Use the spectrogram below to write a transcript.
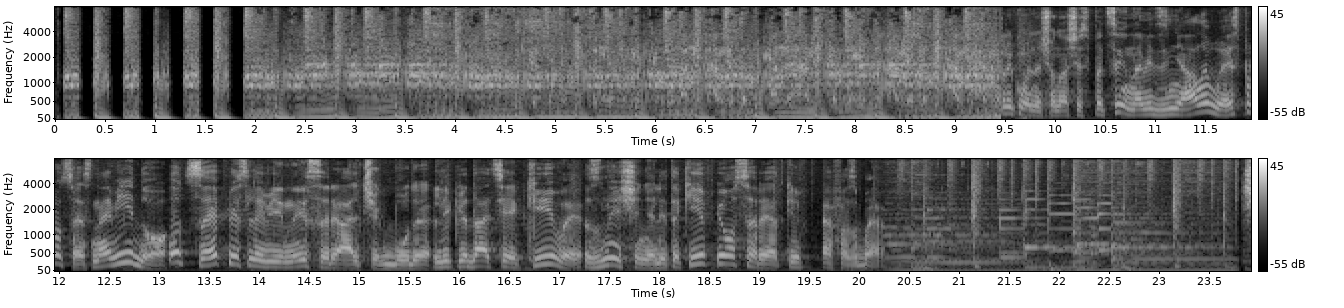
Прикольно, що наші специ навіть зняли весь процес на відео. Оце після війни серіальчик буде: ліквідація Киви, знищення літаків і осередків ФСБ.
